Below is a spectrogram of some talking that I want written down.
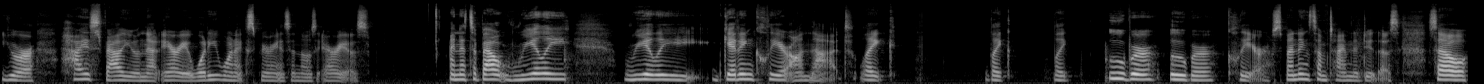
your highest value in that area? What do you want to experience in those areas? And it's about really, really getting clear on that. Like, like, like uber, uber clear, spending some time to do this. So,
